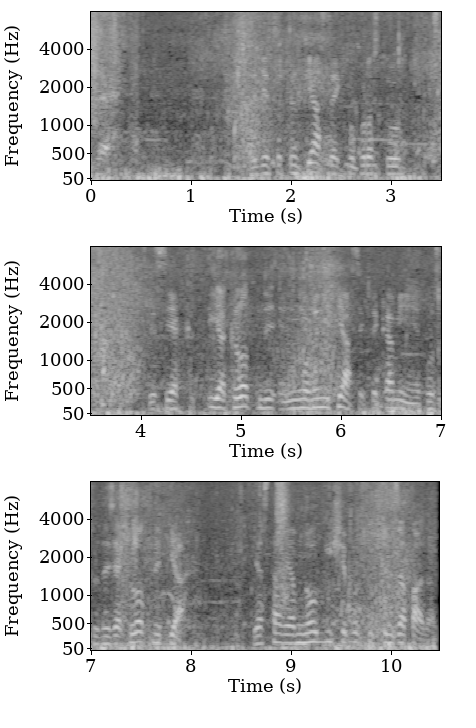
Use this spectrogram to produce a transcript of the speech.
Kurde. Co, ten piasek po prostu jest jak, jak lotny, może nie piasek, te kamienie, po prostu to jest jak lotny piach. Ja stawiam nogi i się po prostu w tym zapadam.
